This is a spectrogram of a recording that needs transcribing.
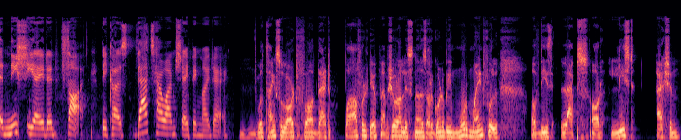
initiated thought because that's how I'm shaping my day. Mm-hmm. Well, thanks a lot for that powerful tip. I'm sure our listeners are going to be more mindful of these LAPs or least action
